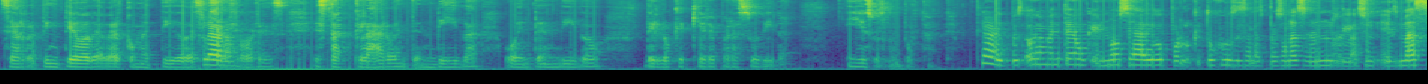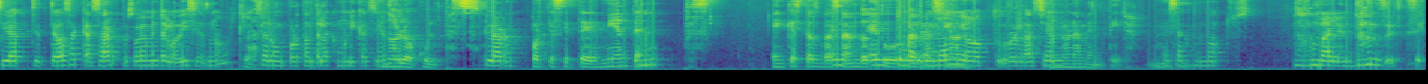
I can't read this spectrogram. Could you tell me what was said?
¿Se arrepintió de haber cometido esos Claro. errores? ¿Está claro, entendida o entendido de lo que quiere para su vida? Y eso es lo importante. Claro, y pues obviamente aunque no sea algo por lo que tú juzgues a las personas en una relación, es más, si te, vas a casar, pues obviamente lo dices, ¿no? Claro. Es algo importante la comunicación. No lo ocultas. Claro. Porque si te mienten, pues, ¿en qué estás basando en, tu, tu relación? tu relación. En una mentira. Exacto, no, pues, todo mal entonces. Sí,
